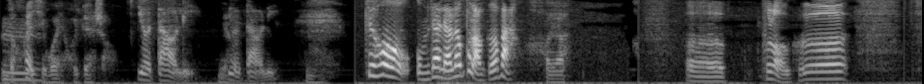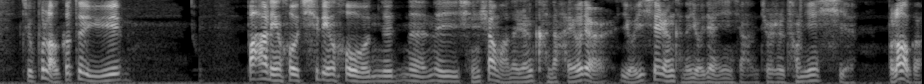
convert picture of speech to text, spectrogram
你的坏习惯也会变少。有道理，有道理。嗯，最后我们再聊聊不老哥吧。好呀。呃，不老哥，就不老哥，对于八零后、七零后那那那一群上网的人，可能还有点，有一些人可能有点印象，就是曾经写 blog。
